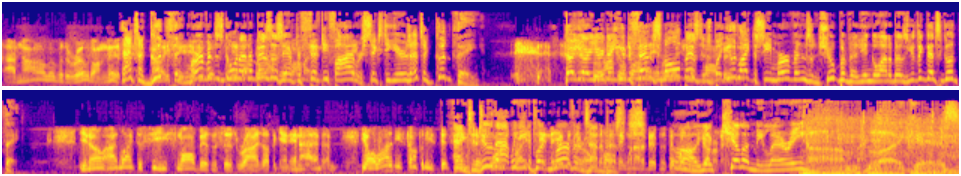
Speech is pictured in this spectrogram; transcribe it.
I'm not all over the road on this. That's a good you- thing. Mervyn's is going out of business after Obama and- 55 or 60 years. That's a good thing. No, you're, you're, you defend small business, small but you'd like to see Mervyn's and Shoe Pavilion go out of business. You think that's a good thing? You know, I'd like to see small businesses rise up again. And, I, um, you know, a lot of these companies did things And to that do that, we right, need to put and it was their Mervyn's own out of business. They went out of business. Oh, you're government. killing me, Larry. Tom Leykis.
